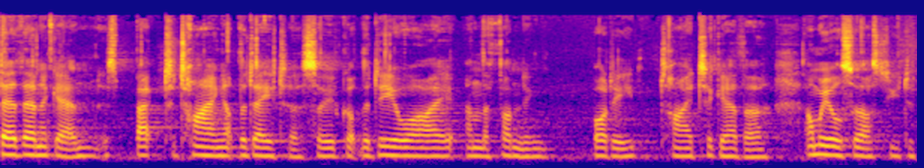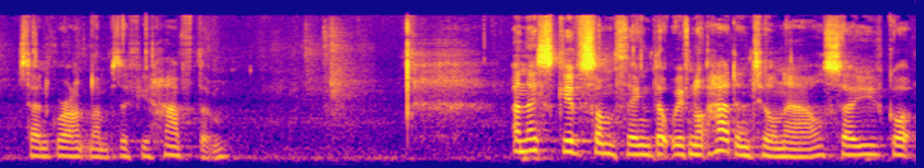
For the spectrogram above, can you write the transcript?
they're then again, it's back to tying up the data. So you've got the DOI and the funding body tied together. And we also ask you to send grant numbers if you have them. And this gives something that we've not had until now. So you've got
